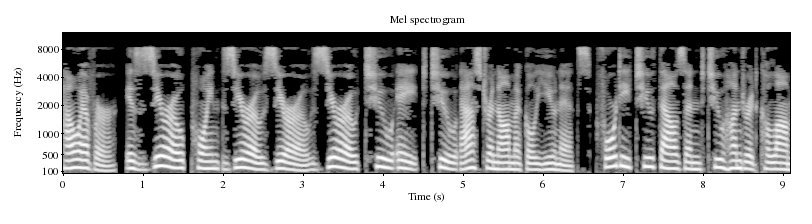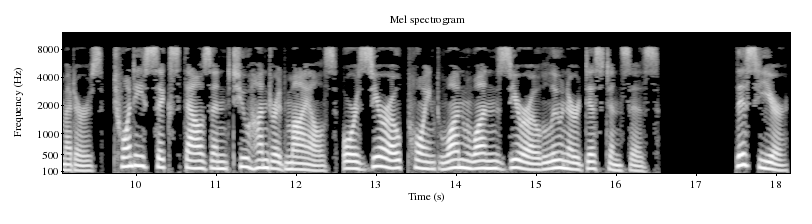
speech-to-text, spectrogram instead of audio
however, is 0.000282 astronomical units, 42200 kilometers, 26200 miles or 0.110 lunar distances. This year,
